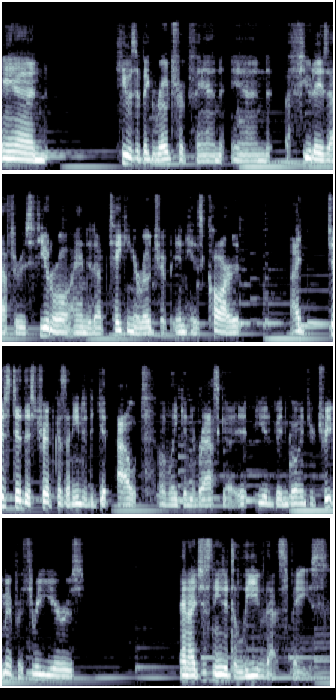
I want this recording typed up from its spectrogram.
And he was a big road trip fan. And a few days after his funeral, I ended up taking a road trip in his car. I just did this trip because I needed to get out of Lincoln, Nebraska. It, he had been going through treatment for three years and I just needed to leave that space.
